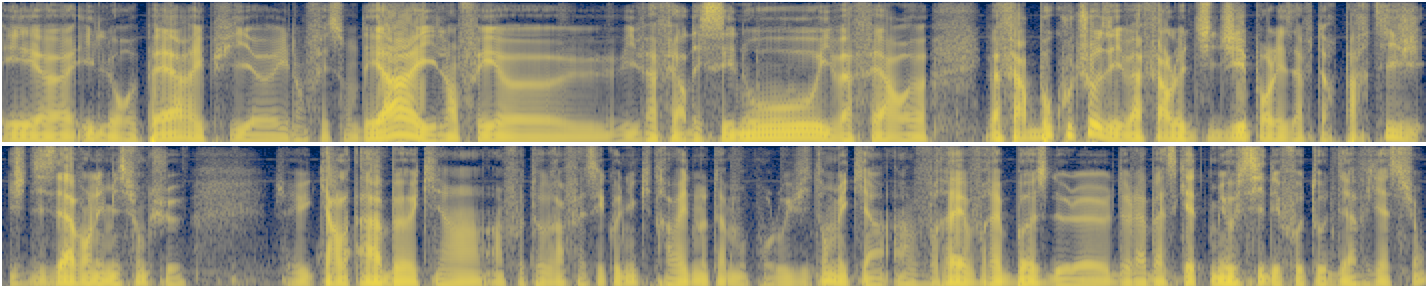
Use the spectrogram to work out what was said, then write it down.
Et euh, il le repère et puis euh, il en fait son DA il en fait euh, il va faire des scénos il va faire il va faire beaucoup de choses et il va faire le DJ pour les after parties. Je, disais avant l'émission que je j'avais eu Karl Hab qui est un, photographe assez connu qui travaille notamment pour Louis Vuitton mais qui est un, vrai vrai boss de, la- basket mais aussi des photos d'aviation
